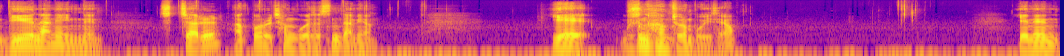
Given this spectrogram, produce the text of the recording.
니은 안에 있는 숫자를 악보를 참고해서 쓴다면 얘 무슨 화음처럼 보이세요? 얘는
